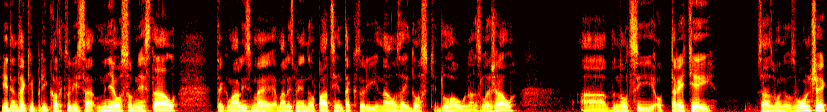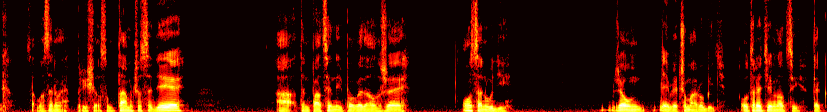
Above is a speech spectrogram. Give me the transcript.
Jeden taký príklad, ktorý sa mne osobne stal, tak mali sme, mali sme jedného pacienta, ktorý naozaj dosť dlho u nás ležal a v noci od tretej zazvonil zvonček, Samozrejme, prišiel som tam, čo sa deje a ten pacient mi povedal, že on sa nudí. Že on nevie, čo má robiť o tretej v noci. Tak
